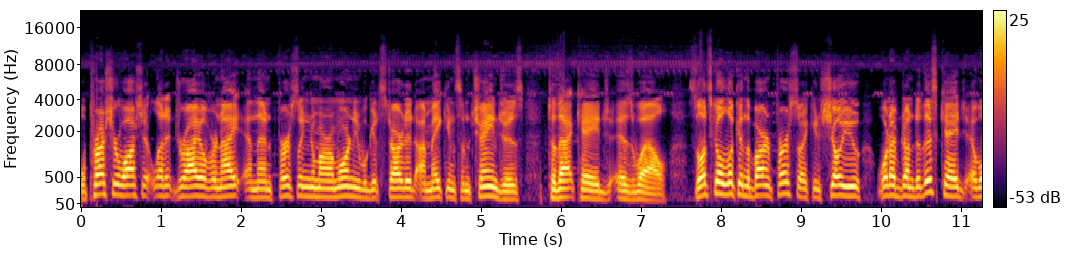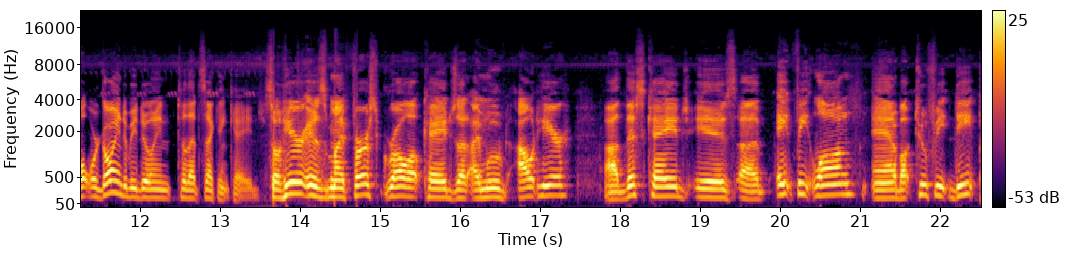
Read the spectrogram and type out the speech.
We'll pressure wash it, let it dry overnight, and then first thing tomorrow morning we'll get started on making some changes to that cage as well. So let's go look in the barn first so I can show you what I've done to this cage and what we're going to be doing to that second cage. So here is my first grow out cage that I moved out here. Uh, this cage is uh, 8 feet long and about 2 feet deep.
